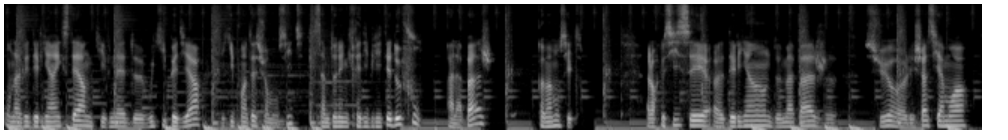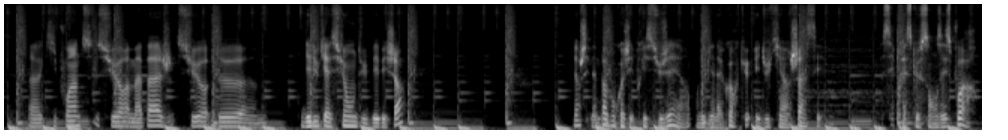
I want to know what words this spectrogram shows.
on avait des liens externes qui venaient de Wikipédia et qui pointaient sur mon site. Ça me donnait une crédibilité de fou à la page comme à mon site. Alors que si c'est euh, des liens de ma page sur les chats siamois qui pointent sur ma page sur de d'éducation du bébé chat. D'ailleurs, je sais même pas pourquoi j'ai pris ce sujet. Hein. On est bien d'accord que éduquer un chat, c'est c'est presque sans espoir.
